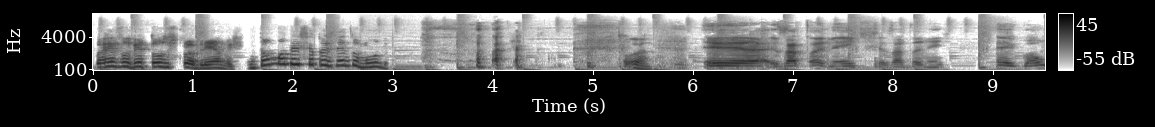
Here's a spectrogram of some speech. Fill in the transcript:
vai resolver todos os problemas. Então manda ele ser presidente do mundo. é, exatamente, exatamente. É igual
